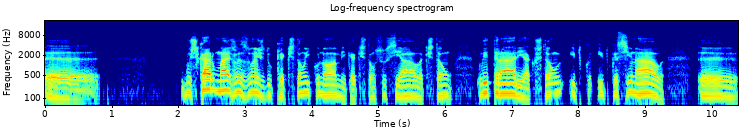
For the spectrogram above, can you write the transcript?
uh, buscar mais razões do que a questão económica, a questão social, a questão literária, a questão edu educacional. Uh,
